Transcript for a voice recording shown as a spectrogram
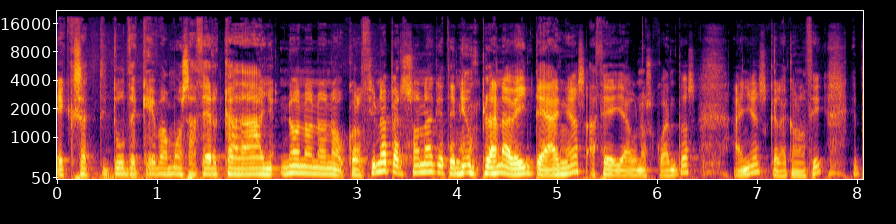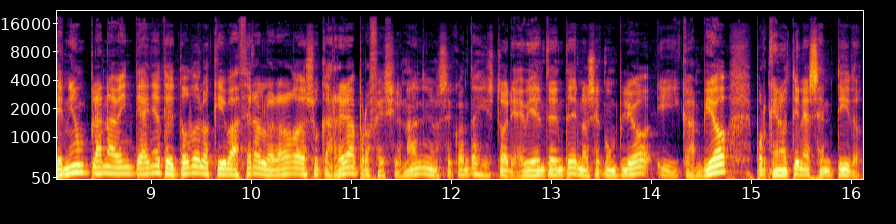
exactitud de qué vamos a hacer cada año. No, no, no, no. Conocí una persona que tenía un plan a 20 años, hace ya unos cuantos años que la conocí, que tenía un plan a 20 años de todo lo que iba a hacer a lo largo de su carrera profesional y no sé cuántas historias. Evidentemente no se cumplió y cambió porque no tiene sentido.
